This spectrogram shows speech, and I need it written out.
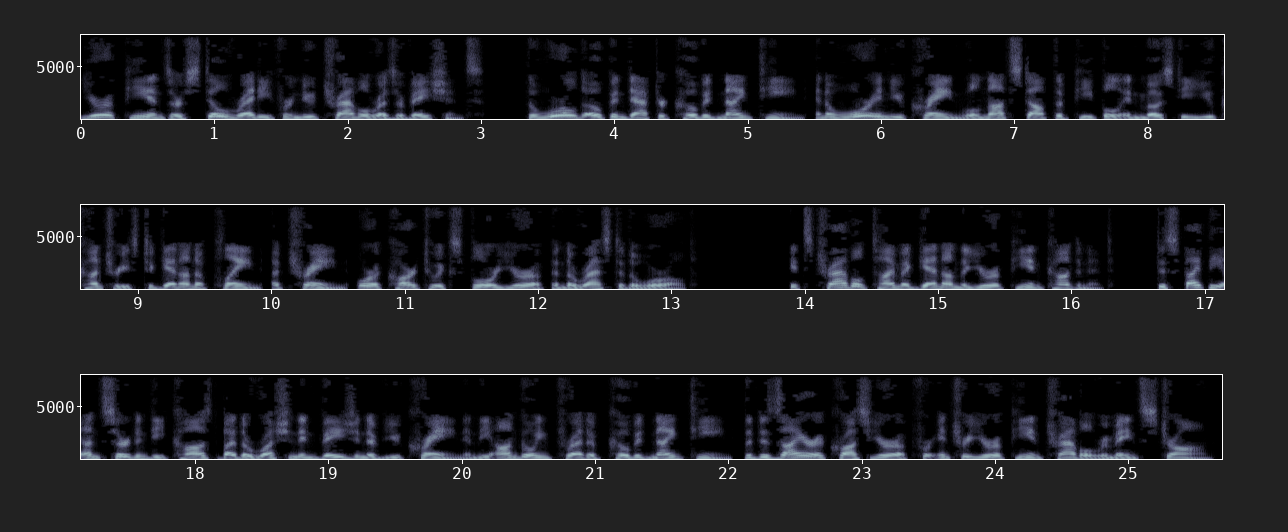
Europeans are still ready for new travel reservations. The world opened after COVID-19, and a war in Ukraine will not stop the people in most EU countries to get on a plane, a train, or a car to explore Europe and the rest of the world. It's travel time again on the European continent. Despite the uncertainty caused by the Russian invasion of Ukraine and the ongoing threat of COVID-19, the desire across Europe for intra-European travel remains strong.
